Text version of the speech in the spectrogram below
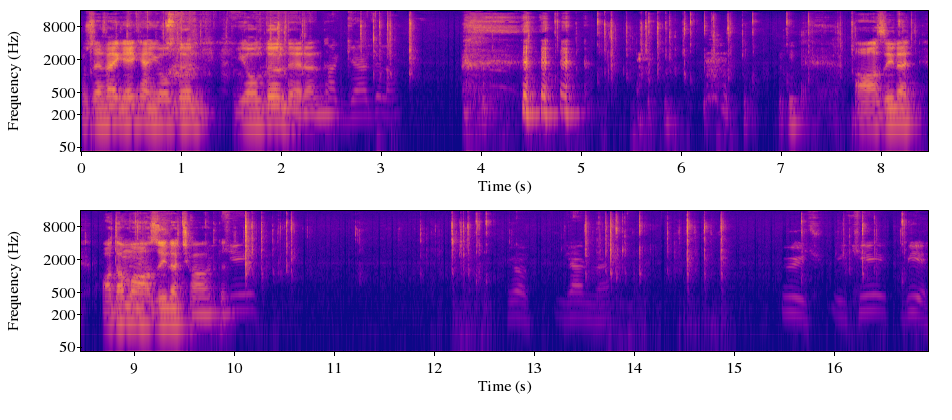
Bu sefer gelirken yolda öldü. Yolda öldü herhalde. Ha geldi lan. Ağzıyla adam ağzıyla çağırdı. 2 Yok gelme. 3 2 1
